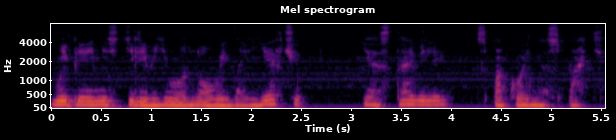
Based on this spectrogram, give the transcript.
мы переместили в его новый вольерчик и оставили спокойно спать.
